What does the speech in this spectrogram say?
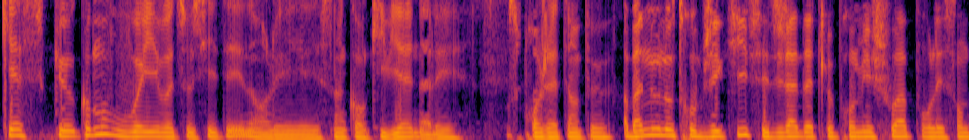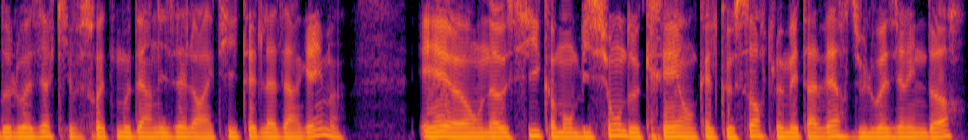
qu'est-ce que, comment vous voyez votre société dans les cinq ans qui viennent? Allez, on se projette un peu. Ah bah nous, notre objectif, c'est déjà d'être le premier choix pour les centres de loisirs qui souhaitent moderniser leur activité de laser game. Et euh, on a aussi comme ambition de créer en quelque sorte le métaverse du loisir indoor.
